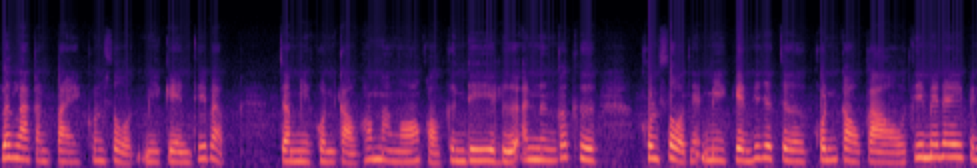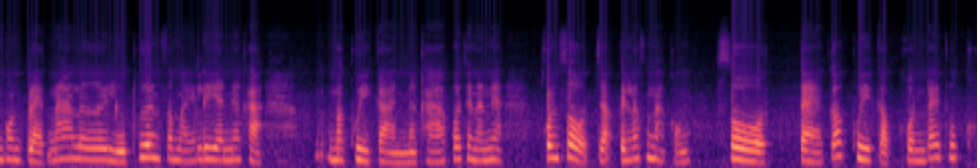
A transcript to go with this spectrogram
เลิกลากันไป คนโสดมีเกณฑ์ที่แบบจะมีคนเก่าเข้ามาง้อขอคืนดี หรืออันนึงก็คือคนโสดเนี่ยมีเกณฑ์ที่จะเจอคนเก่าๆที่ไม่ได้เป็นคนแปลกหน้าเลย หรือเพื่อนสมัยเรียนเนี่ยค่ะ มาคุยกันนะคะ เพราะฉะนั้นเนี่ย คนโสดจะเป็นลักษณะของโสด แต่ก็คุยกับคนได้ทุกค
